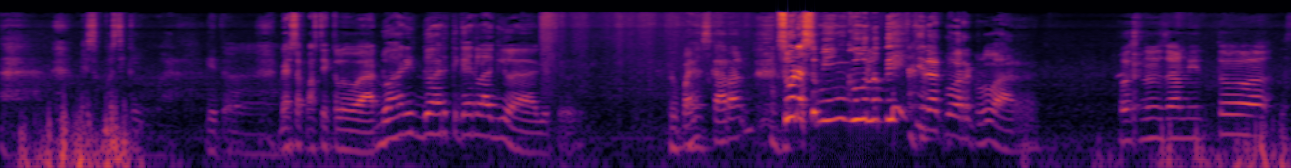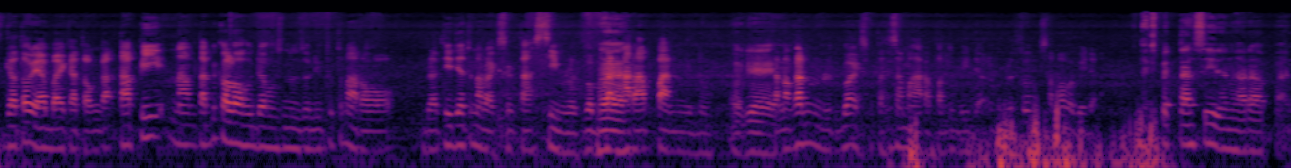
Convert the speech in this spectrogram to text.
Ah, besok pasti keluar gitu. Ah. besok pasti keluar. Dua hari dua hari tiga hari lagi lah gitu. Rupanya sekarang sudah seminggu lebih tidak keluar keluar husnuzon itu gak tau ya baik atau enggak. Tapi nah, tapi kalau udah husnuzon itu tuh naro berarti dia tuh naruh ekspektasi menurut gua bukan Nah. harapan gitu. Oke. Karena kan menurut gua ekspektasi sama harapan tuh beda. Menurut tuh sama apa beda? Ekspektasi dan harapan.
